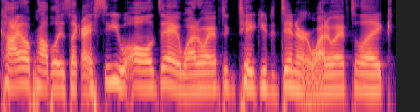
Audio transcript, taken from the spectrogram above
kyle probably is like i see you all day. Why do i have to take you to dinner? Why do i have to like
